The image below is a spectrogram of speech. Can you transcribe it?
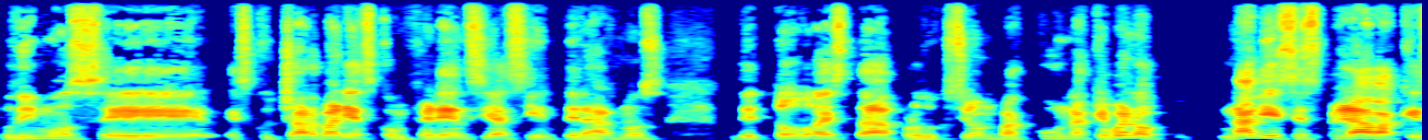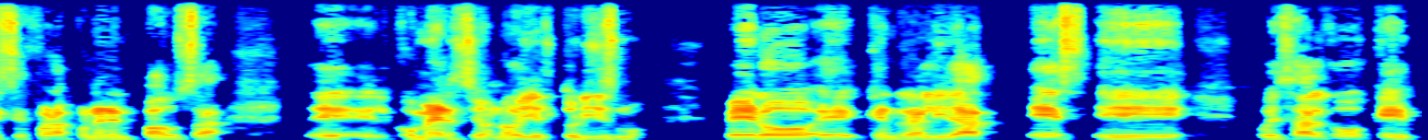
pudimos eh, escuchar varias conferencias y enterarnos de toda esta producción vacuna, que bueno, nadie se esperaba que se fuera a poner en pausa eh, el comercio ¿no? y el turismo, pero eh, que en realidad es pues algo que,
